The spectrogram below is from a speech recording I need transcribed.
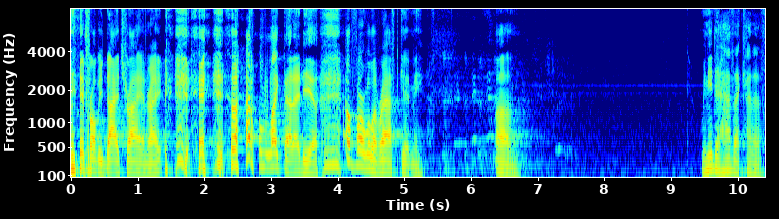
Probably die trying, right? I don't like that idea. How far will a raft get me? Um, we need to have that kind of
